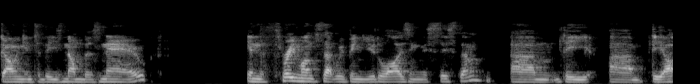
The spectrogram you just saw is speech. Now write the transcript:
going into these numbers now, in the three months that we've been utilizing this system, um, the, um, the, uh,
